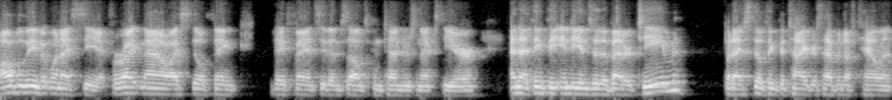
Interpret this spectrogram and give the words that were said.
I'll believe it when I see it. For right now, I still think they fancy themselves contenders next year. And I think the Indians are the better team, but I still think the Tigers have enough talent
